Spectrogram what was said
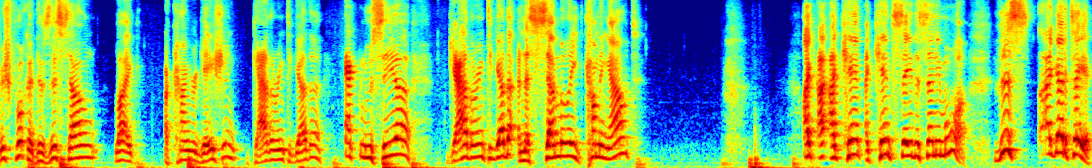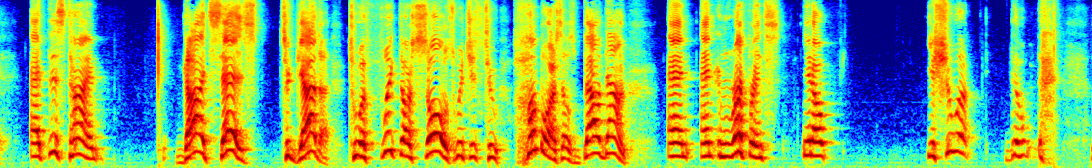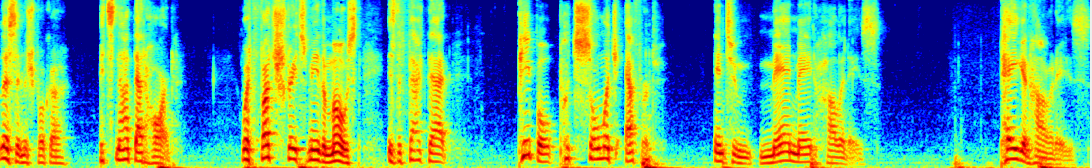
Mishpucha, does this sound like a congregation gathering together? Ecclesia gathering together, an assembly coming out? I, I, I can't I can't say this anymore. This I got to tell you, at this time, God says to gather, to afflict our souls, which is to humble ourselves, bow down, and and in reference, you know, Yeshua. The, listen, Mishpucha, it's not that hard. What frustrates me the most is the fact that people put so much effort into man made holidays, pagan holidays,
